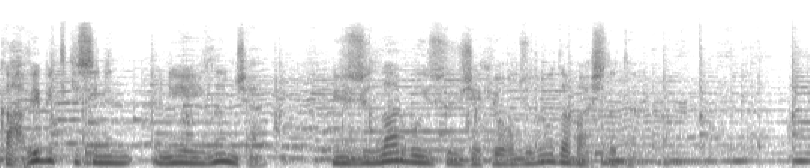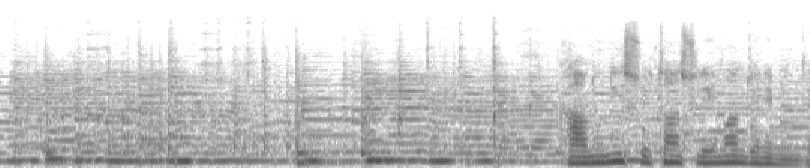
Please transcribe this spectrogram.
Kahve bitkisinin ünü yayılınca yüzyıllar boyu sürecek yolculuğu da başladı. Kanuni Sultan Süleyman döneminde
